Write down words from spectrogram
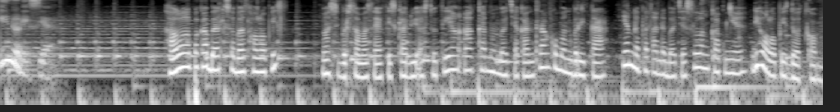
Indonesia. Halo apa kabar Sobat Holopis? Masih bersama saya Fiska Dwi Astuti yang akan membacakan rangkuman berita yang dapat Anda baca selengkapnya di holopis.com.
